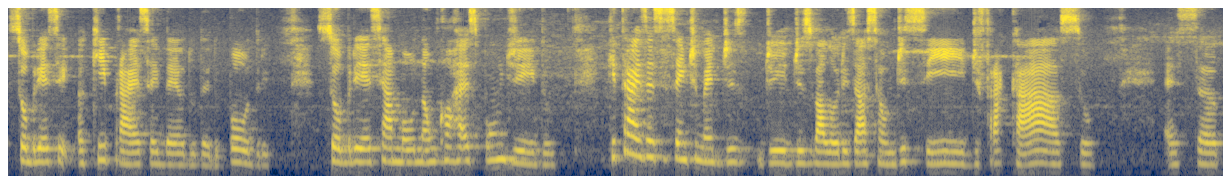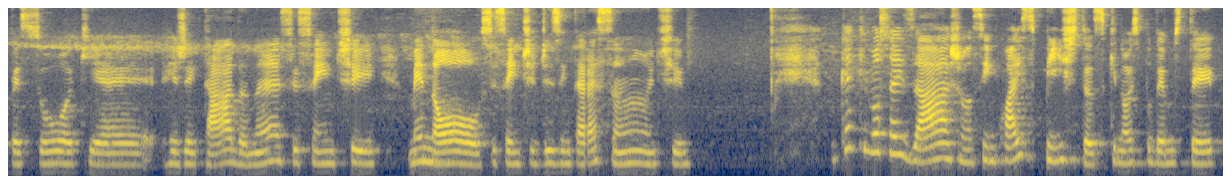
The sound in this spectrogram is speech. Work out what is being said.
sobre esse aqui para essa ideia do dedo podre, sobre esse amor não correspondido, que traz esse sentimento de, de desvalorização de si, de fracasso. Essa pessoa que é rejeitada, né, se sente menor, se sente desinteressante. O que é que vocês acham, assim, quais pistas que nós podemos ter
